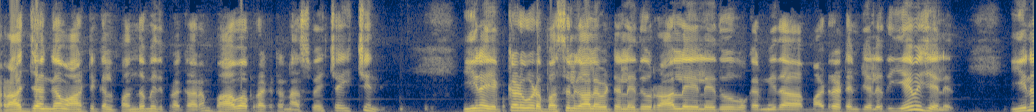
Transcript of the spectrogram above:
రాజ్యాంగం ఆర్టికల్ పంతొమ్మిది ప్రకారం భావ ప్రకటన స్వేచ్ఛ ఇచ్చింది. ఈయన ఎక్కడ కూడా బస్సులు కాలబెట్టలేదు రాళ్ళు వేయలేదు ఒకరి మీద మర్డర్ అటెంప్ట్ చేయలేదు ఏమీ చేయలేదు. ఈయన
